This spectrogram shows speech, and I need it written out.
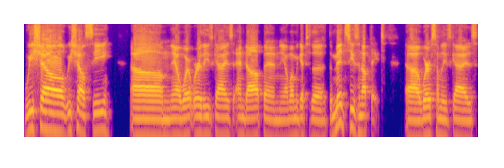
we shall we shall see um, you know where, where these guys end up and you know when we get to the the mid-season update uh, where some of these guys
